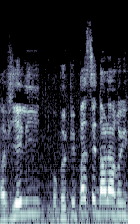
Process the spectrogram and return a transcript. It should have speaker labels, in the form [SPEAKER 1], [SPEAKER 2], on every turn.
[SPEAKER 1] A vieilli, on peut plus passer dans la rue.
